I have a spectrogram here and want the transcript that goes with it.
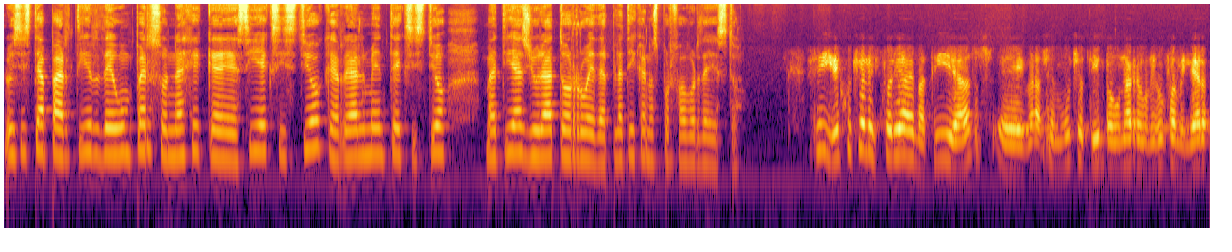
lo hiciste a partir de un personaje que sí existió, que realmente existió, Matías Yurato Rueder. Platícanos por favor de esto. Sí, yo escuché la historia de Matías eh, hace mucho tiempo en una reunión familiar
